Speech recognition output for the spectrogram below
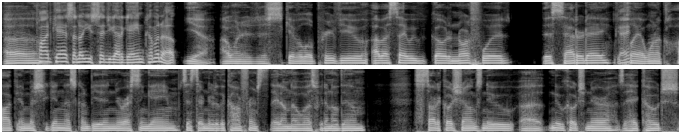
Uh, podcast? I know you said you got a game coming up. Yeah, I wanted to just give a little preview. I would say we go to Northwood this Saturday. Okay. We play at one o'clock in Michigan. That's going to be an interesting game since they're new to the conference. They don't know us. We don't know them. Started Coach Young's new uh, new coaching era as a head coach.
